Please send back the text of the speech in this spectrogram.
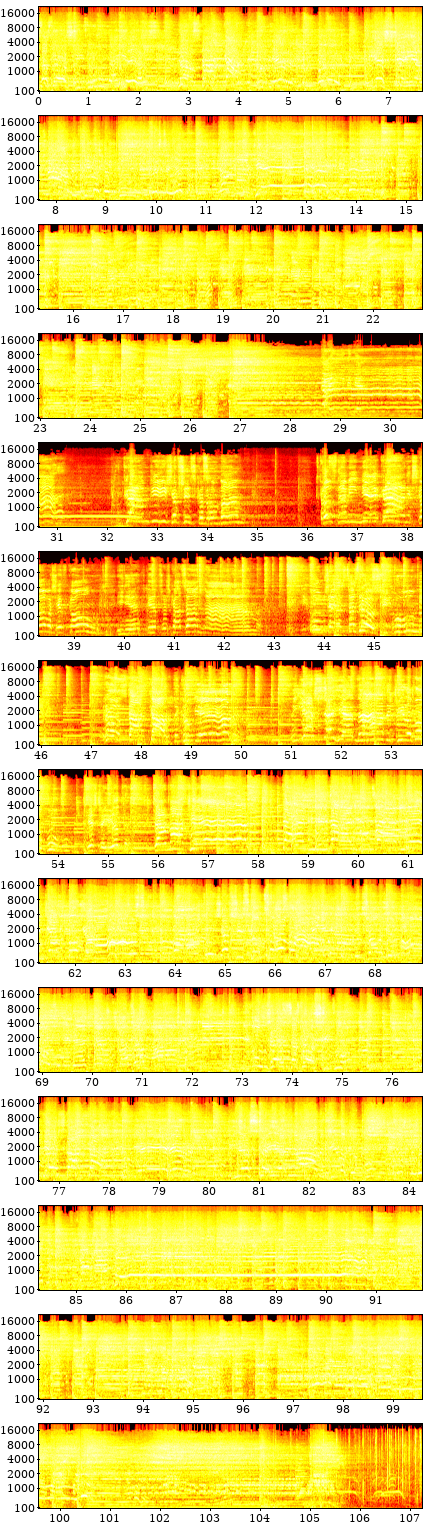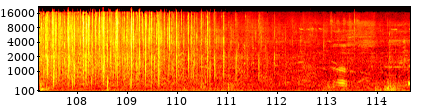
zazdrości tutaj jest. Rozstaw karty krupier O, jeszcze jedna wykwinął Jeszcze O wszystko, co mam. Kto z nami nie gra, niech schowa się w kąt i niech nie przeszkadza nam. I umrze z zazdrości tłum. Rozda karty krupier. Jeszcze jedna kilo bum bum. Jeszcze jedna dama kier. Dani, Dani, Dziś o wszystko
